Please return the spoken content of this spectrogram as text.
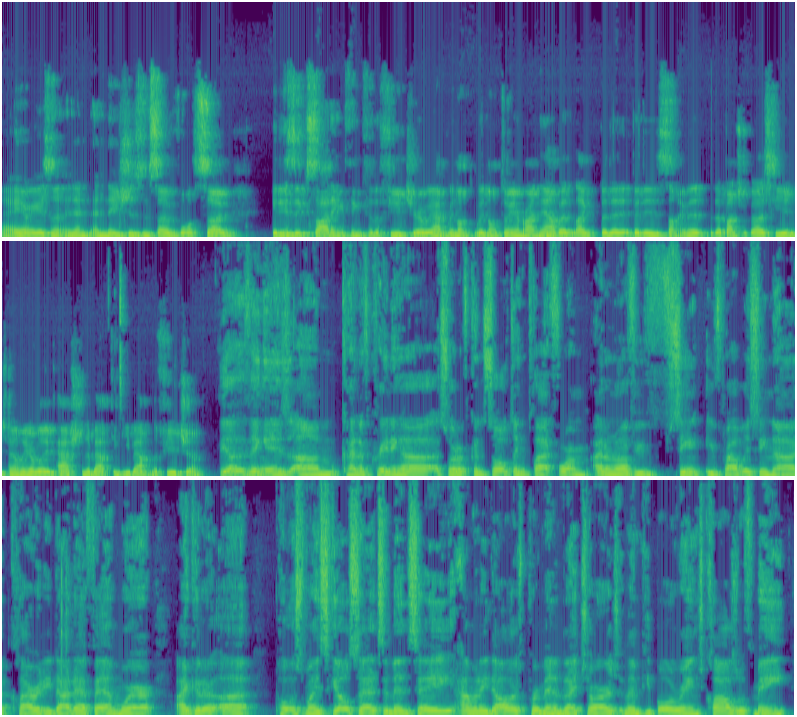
areas and, and, and niches and so forth. So it is an exciting thing for the future. We are not we're not doing it right now, but like but it, but it is something that a bunch of guys here internally are really passionate about thinking about in the future. The other thing is um, kind of creating a, a, sort of consulting platform. I don't know if you've seen you've probably seen uh, Clarity.fm where I could. Uh, post my skill sets and then say how many dollars per minute I charge, and then people arrange calls with me,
